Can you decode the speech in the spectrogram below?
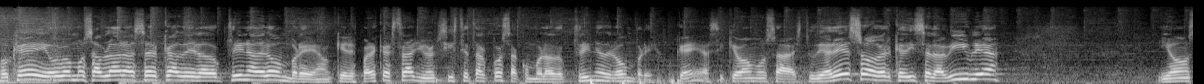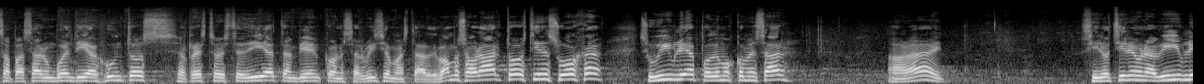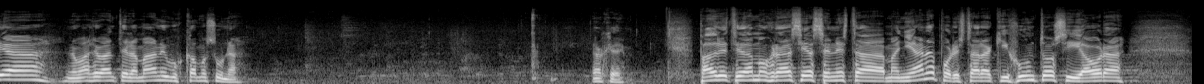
Ok, hoy vamos a hablar acerca de la doctrina del hombre, aunque les parezca extraño, no existe tal cosa como la doctrina del hombre, ok, así que vamos a estudiar eso, a ver qué dice la Biblia y vamos a pasar un buen día juntos, el resto de este día también con el servicio más tarde. Vamos a orar, todos tienen su hoja, su Biblia, podemos comenzar. All right. Si no tienen una Biblia, nomás levante la mano y buscamos una. Ok. Padre, te damos gracias en esta mañana por estar aquí juntos y ahora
